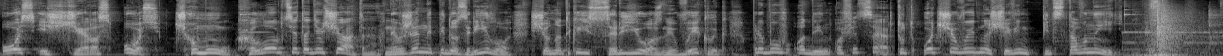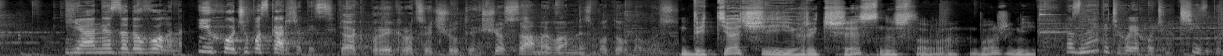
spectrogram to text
ось і ще раз ось. Чому? Хлопці та дівчата, невже не підозріло, що на такий серйозний виклик прибув один офіцер? Тут очевидно, що він підставний. Я не задоволена і хочу поскаржитись. Так прикро це чути. Що саме вам не сподобалось? Дитячі ігри, чесне слово. Боже мій. Знаєте, чого я хочу? Чізбургер.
